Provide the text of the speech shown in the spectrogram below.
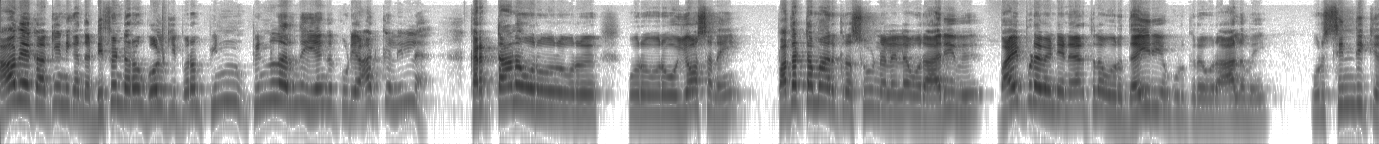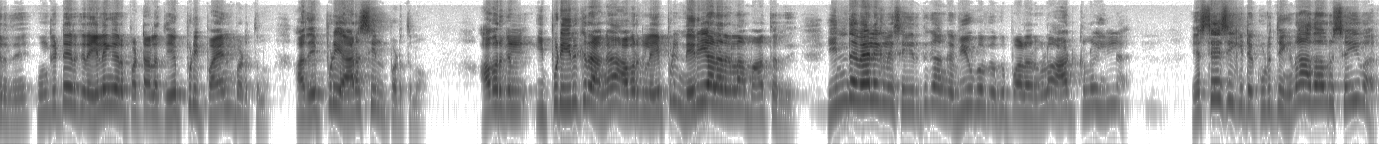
தாவே காக்கி இன்றைக்கி அந்த டிஃபெண்டரும் கோல் கீப்பரும் பின் பின்னில் இருந்து இயங்கக்கூடிய ஆட்கள் இல்லை. கரெக்டான ஒரு ஒரு ஒரு ஒரு ஒரு யோசனை பதட்டமாக இருக்கிற சூழ்நிலையில் ஒரு அறிவு பயப்பட வேண்டிய நேரத்தில் ஒரு தைரியம் கொடுக்குற ஒரு ஆளுமை ஒரு சிந்திக்கிறது உங்ககிட்ட இருக்கிற இளைஞர் பட்டாளத்தை எப்படி பயன்படுத்தணும் அதை எப்படி அரசியல்படுத்தணும்? அவர்கள் இப்படி இருக்கிறாங்க அவர்களை எப்படி நெறியாளர்களாக மாற்றுறது இந்த வேலைகளை செய்கிறதுக்கு அங்கே வியூக வகுப்பாளர்களோ ஆட்களோ இல்லை. எஸ்ஏசி கிட்ட கொடுத்தீங்கன்னா அதை அவர் செய்வார்.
